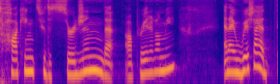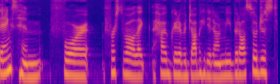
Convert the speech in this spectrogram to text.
talking to the surgeon that operated on me. And I wish I had thanked him for, first of all, like how great of a job he did on me, but also just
